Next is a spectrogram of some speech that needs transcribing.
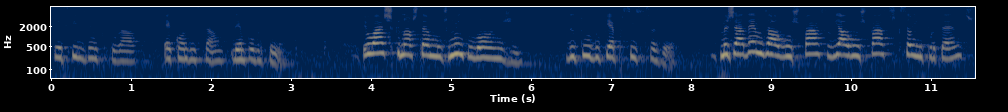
ter filhos em Portugal é condição de empobrecimento. Eu acho que nós estamos muito longe de tudo o que é preciso fazer, mas já demos alguns passos e alguns passos que são importantes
